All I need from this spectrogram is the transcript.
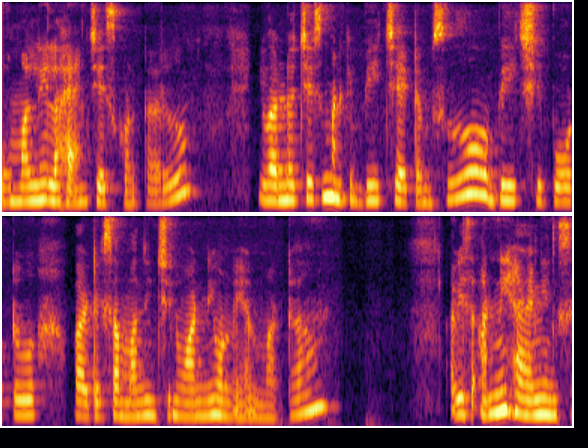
బొమ్మల్ని ఇలా హ్యాంగ్ చేసుకుంటారు. ఇవన్నీ వచ్చేసి మనకి బీచ్ ఐటమ్స్ బీచ్ బోటు వాటికి సంబంధించినవన్నీ ఉన్నాయన్నమాట. అవి అన్నీ హ్యాంగింగ్స్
